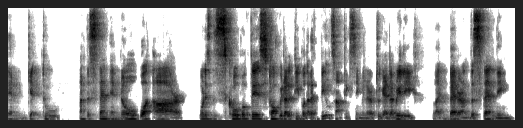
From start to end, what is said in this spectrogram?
and get to understand and know what are what is the scope of this? Talk with other people that have built something similar to get a really like better understanding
